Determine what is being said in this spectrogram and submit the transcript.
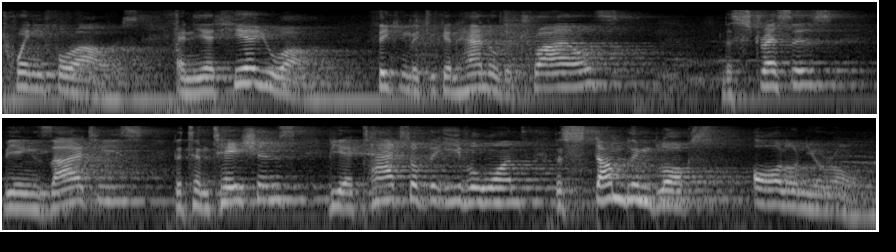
24 hours. And yet here you are, thinking that you can handle the trials, the stresses, the anxieties, the temptations, the attacks of the evil ones, the stumbling blocks, all on your own.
